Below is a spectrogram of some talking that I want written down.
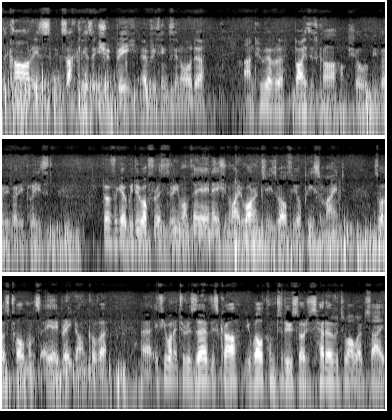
the car is exactly as it should be. Everything's in order and whoever buys this car I'm sure will be very very pleased. Don't forget we do offer a three month AA nationwide warranty as well for your peace of mind as well as 12 months AA breakdown cover. Uh, if you wanted to reserve this car you're welcome to do so. Just head over to our website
